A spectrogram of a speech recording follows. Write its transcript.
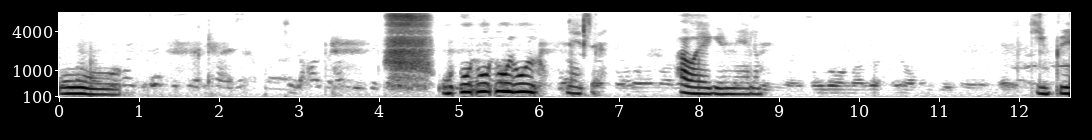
Oo. Uy uy uy uy. Neyse. Havaya girmeyelim. Gibi.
